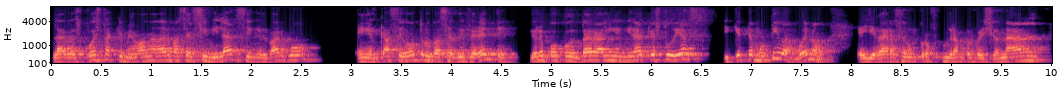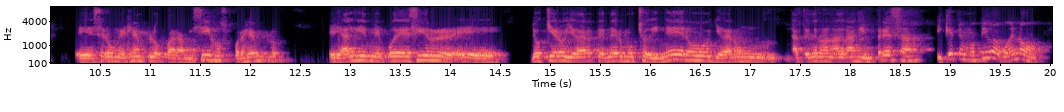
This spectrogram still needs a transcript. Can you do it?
la respuesta que me van a dar va a ser similar, sin embargo, en el caso de otros va a ser diferente. Yo le puedo preguntar a alguien, mira, ¿qué estudias y qué te motiva? Bueno, eh, llegar a ser un, gran profesional, eh, ser un ejemplo para mis hijos, por ejemplo. Eh, alguien me puede decir, yo quiero llegar a tener mucho dinero, llegar a tener una gran empresa. ¿Y qué te motiva? Bueno,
